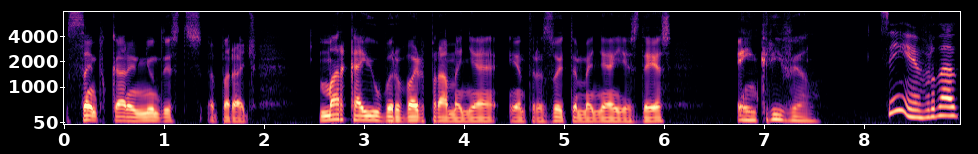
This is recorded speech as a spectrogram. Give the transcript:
sem tocar em nenhum destes aparelhos, marca aí o barbeiro para amanhã entre as 8 da manhã e as 10, é incrível. Sim, é verdade,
